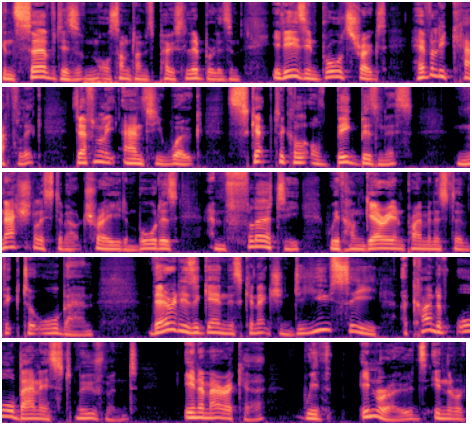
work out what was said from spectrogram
conservatism or sometimes post liberalism, it is, in broad strokes, heavily Catholic, definitely anti woke, skeptical of big business, nationalist about trade and borders, and flirty with Hungarian Prime Minister Viktor Orban. There it is again, this connection. Do you see a kind of Orbanist movement in America with inroads in the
